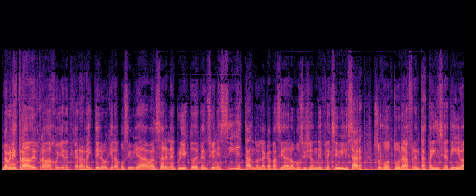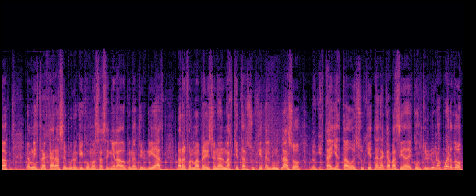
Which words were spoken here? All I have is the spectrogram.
La ministra del Trabajo, Janet Jara, reiteró que la posibilidad de avanzar en el proyecto de pensiones sigue estando en la capacidad de la oposición de flexibilizar su postura frente a esta iniciativa. La ministra Jara aseguró que, como se ha señalado con anterioridad, la reforma previsional, más que estar sujeta a algún plazo, lo que está y ha estado es sujeta a la capacidad de construir un acuerdo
